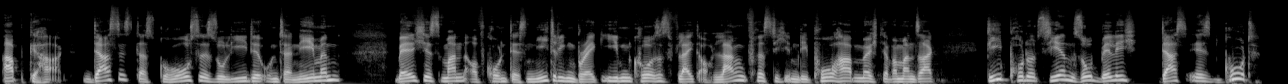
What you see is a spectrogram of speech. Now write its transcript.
Abgehakt. Das ist das große, solide Unternehmen, welches man aufgrund des niedrigen Break-Even-Kurses vielleicht auch langfristig im Depot haben möchte, wenn man sagt, die produzieren so billig, das ist gut.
